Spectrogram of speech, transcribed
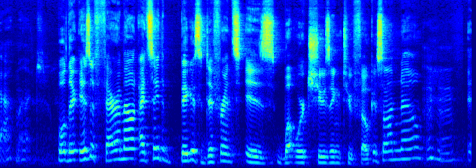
that much. Well, there is a fair amount. I'd say the biggest difference is what we're choosing to focus on now. Mm-hmm. Uh,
